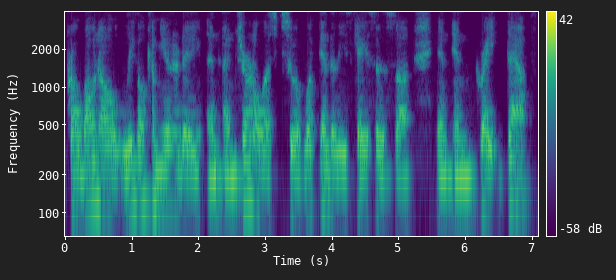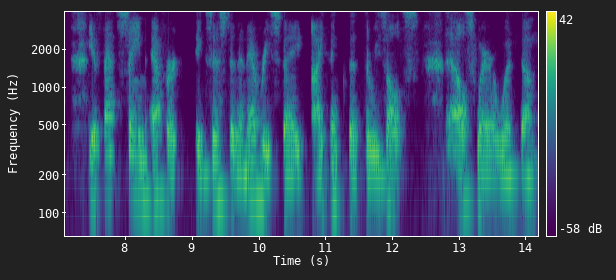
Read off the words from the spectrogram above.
pro bono legal community and, and, journalists who have looked into these cases uh, in, in great depth. If that same effort existed in every state, I think that the results elsewhere would um,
